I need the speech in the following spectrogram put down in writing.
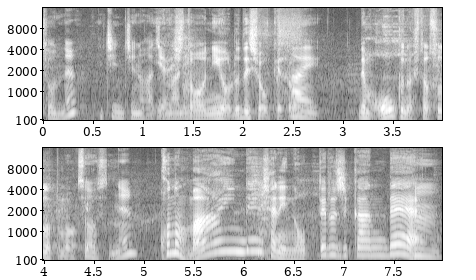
そうね。一日の始まり。人によるでしょうけど、はい。でも多くの人はそうだと思うわけよ。そうですね。この満員電車に乗ってる時間で、うん。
